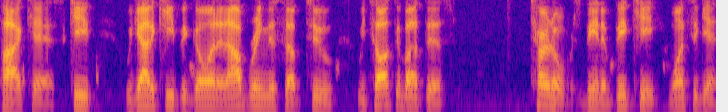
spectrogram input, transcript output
podcast. Keith, we got to keep it going. And I'll bring this up too we talked about this turnovers being a big key. Once again,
